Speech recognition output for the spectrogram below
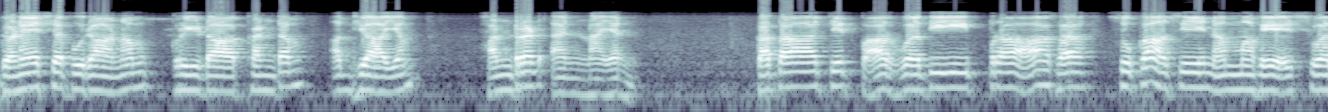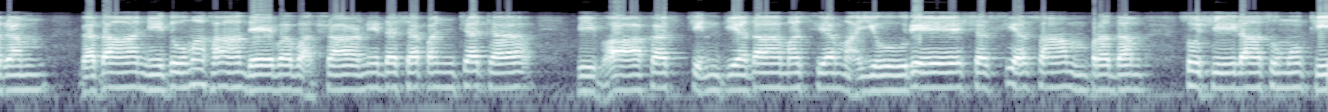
गणेशपुराणं क्रीडाखण्डम् अध्यायं हण्ड्रेड् अण्ड् नयन् कदाचित् पार्वतीप्राह सुखासीनं महेश्वरं गतानि तु महादेववर्षाणि दशपञ्च च विवाहश्चिन्त्यतामस्य मयूरेशस्य साम्प्रतं सुशीलासुमुखी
